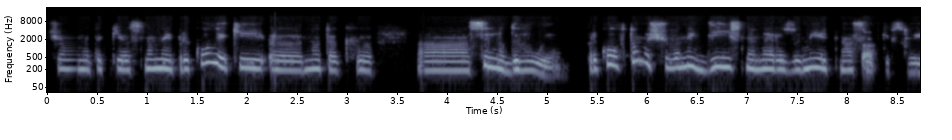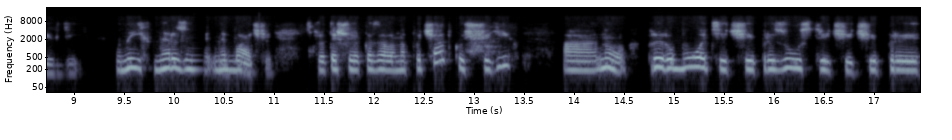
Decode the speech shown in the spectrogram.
В чому такий основний прикол, який е, ну так е, сильно дивує? Прикол в тому, що вони дійсно не розуміють наслідків своїх дій. Вони їх не розуміють, не бачать. Про те, що я казала на початку, що їх а, ну, при роботі, чи при зустрічі, чи при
